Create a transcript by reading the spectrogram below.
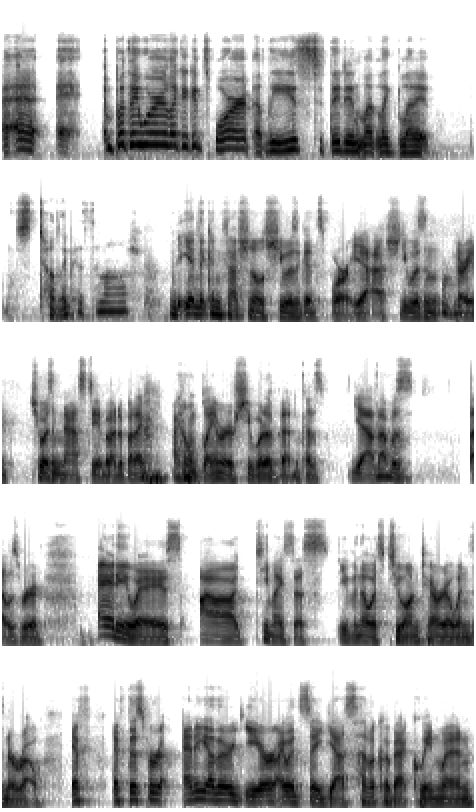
uh, uh, but they were like a good sport. At least they didn't let like let it just totally pissed them off. In the confessional, she was a good sport. Yeah, she wasn't Mhm. very she wasn't nasty about it, but I I don't blame her if she would have been because yeah, that was that was weird. Anyways, uh, Team Icesis, even though it's two Ontario wins in a row. If if this were any other year, I would say yes, have a Quebec Queen win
